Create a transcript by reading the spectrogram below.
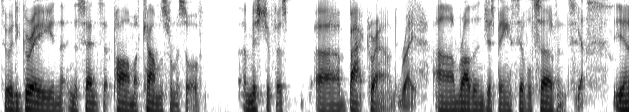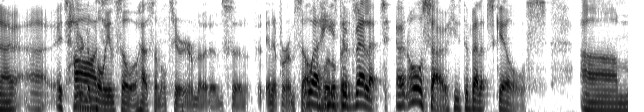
to a degree, in the, in the sense that Palmer comes from a sort of a mischievous uh, background, Right. Um, rather than just being a civil servant. Yes. you know, uh, it's Your hard. Napoleon Solo has some ulterior motives uh, in it for himself. Well, a he's bit. developed, and also he's developed skills, um,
